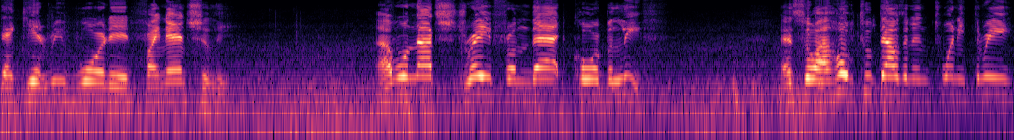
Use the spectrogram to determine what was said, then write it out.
that get rewarded financially. I will not stray from that core belief. And so I hope 2023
